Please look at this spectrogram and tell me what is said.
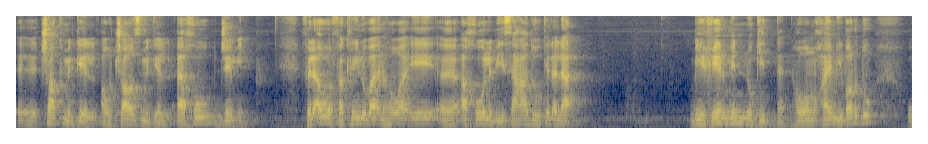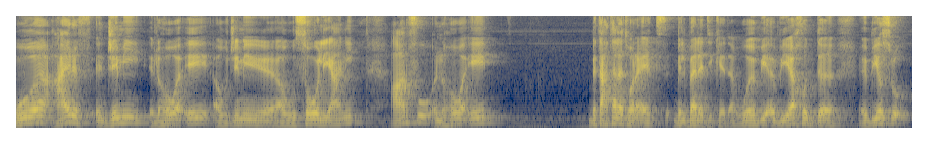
آه، تشاك ميجيل أو تشارلز ميجيل أخو جيمي. في الأول فاكرينه بقى إن هو إيه آه، أخوه اللي بيساعده وكده. لا بيغير منه جدا. هو محامي برضه وعارف جيمي اللي هو إيه أو جيمي أو سول يعني عارفه إن هو إيه بتاع ثلاث ورقات بالبلدي كده وبياخد بيسرق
